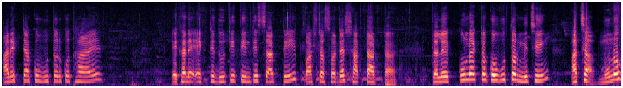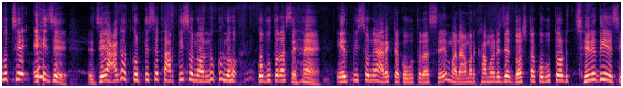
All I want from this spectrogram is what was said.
আরেকটা কবুতর কোথায়? এখানে একটি, দুটি, তিনটি, চারটি, পাঁচটা, ছয়টা, সাতটা, আটটা। তাহলে কোন একটা কবুতর মিচিং আচ্ছা মনে হচ্ছে এই যে যে আঘাত করতেছে, তার পিছনে অন্য কোনো কবুতর আছে? হ্যাঁ এর পিছনে আরেকটা কবুতর আছে মানে আমার খামারে যে দশটা কবুতর ছেড়ে দিয়েছি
